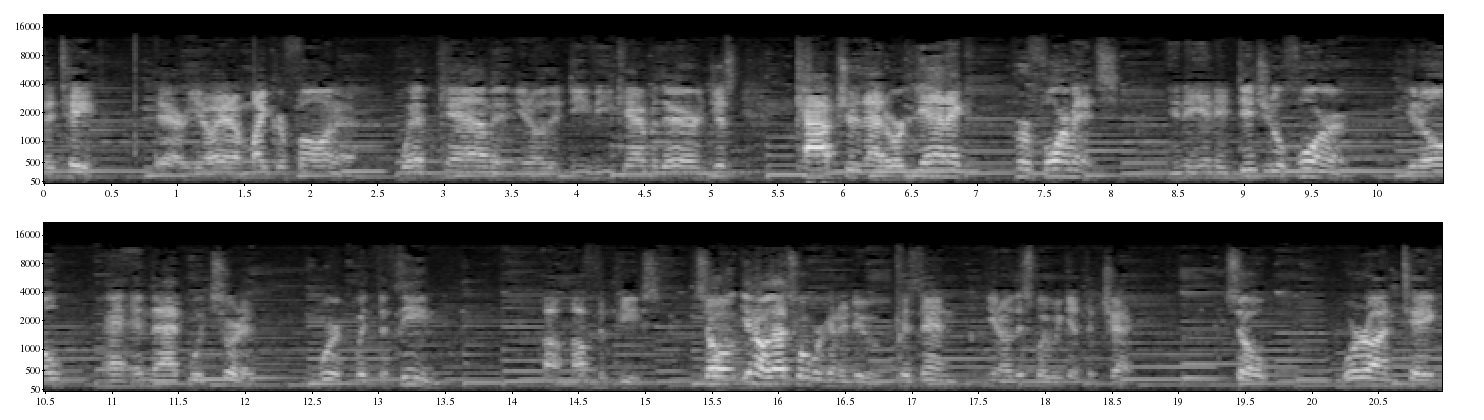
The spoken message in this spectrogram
to tape. There, you know, and a microphone, a webcam, and, you know, the DV camera there, and just capture that organic performance in a, in a digital form, you know, and, and that would sort of work with the theme uh, of the piece. So, you know, that's what we're going to do, because then, you know, this way we get the check. So, we're on take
